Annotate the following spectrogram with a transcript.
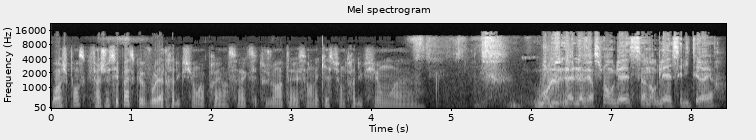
Bon, je pense que, enfin, je sais pas ce que vaut la traduction après. hein. C'est vrai que c'est toujours intéressant les questions de traduction. euh. Bon, la, la version anglaise, c'est un anglais assez littéraire.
